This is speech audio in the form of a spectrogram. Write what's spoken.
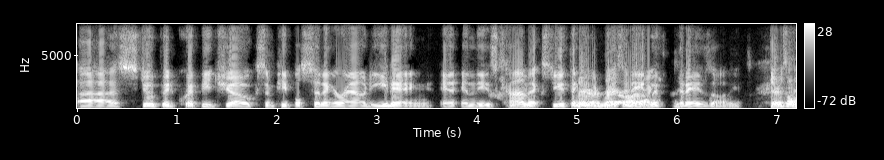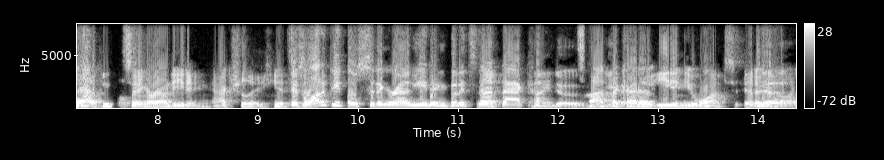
uh, stupid, quippy jokes and people sitting around eating in, in these comics, do you think it There- would resonate are with today's audience? There's a lot of people sitting around eating. Actually, it's, There's a lot of people sitting around eating, but it's not Yeah. that kind of. It's not the know. kind of eating you want at a No. like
